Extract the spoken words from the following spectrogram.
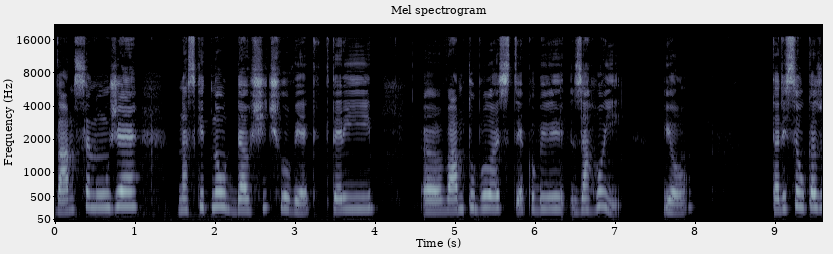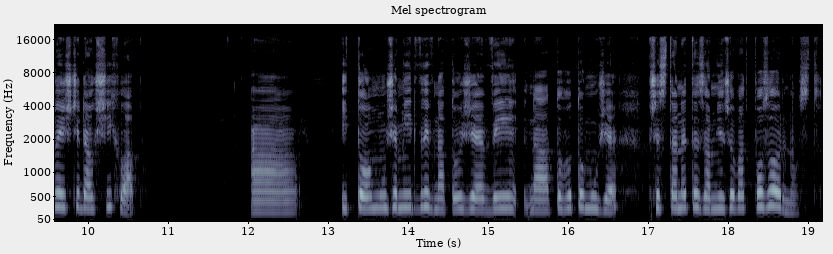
vám se může naskytnout další člověk, který uh, vám tu bolest jakoby zahojí, jo. Tady se ukazuje ještě další chlap. A i to může mít vliv na to, že vy na tohoto muže přestanete zaměřovat pozornost.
